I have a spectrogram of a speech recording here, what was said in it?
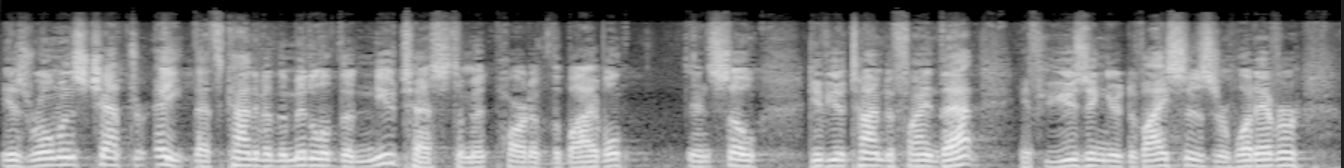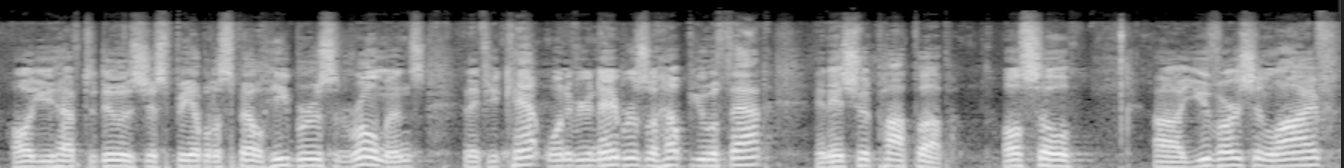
is Romans chapter 8. That's kind of in the middle of the New Testament part of the Bible. And so, give you time to find that. If you're using your devices or whatever, all you have to do is just be able to spell Hebrews and Romans. And if you can't, one of your neighbors will help you with that, and it should pop up. Also, uh, YouVersion Live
